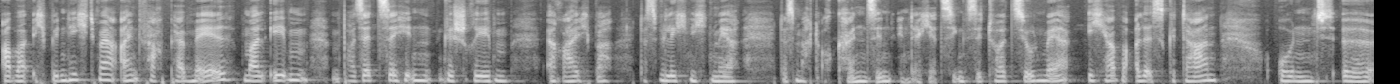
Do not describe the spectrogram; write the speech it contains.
Aber ich bin nicht mehr einfach per Mail mal eben ein paar Sätze hingeschrieben erreichbar. Das will ich nicht mehr. Das macht auch keinen Sinn in der jetzigen Situation mehr. Ich habe alles getan und äh,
